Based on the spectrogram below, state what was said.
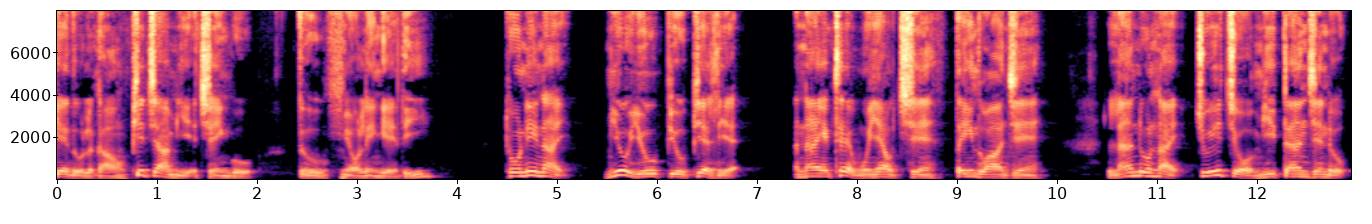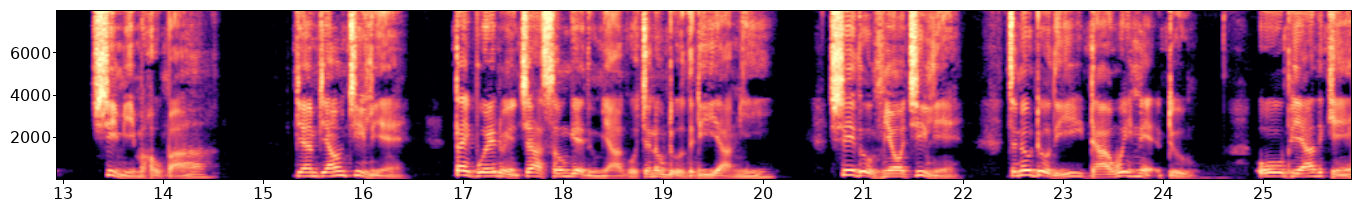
ကဲ့သို့၎င်းဖြစ်ကြမည်အချိန်ကို သူမျှော်လင့်ခဲ့သည် ထိုနေ့၌မြို့ရိုးပြိုပြက်လျက် အနိုင်အထက်ဝင်ရောက်ခြင်းတိမ်သွားခြင်းလမ်းတို့၌ကြွေးကြော်မြည်တမ်းခြင်းတို့ရှိမည်မဟုတ်ပါပြန်ပြောင်းကြည့်လျင်တိုက်ပွဲတွင်ကြဆုံးခဲ့သူများကိုကျွန်ုပ်တို့သတိရမည်ရှေ့သို့မျှော်ကြည့်လျင်ကျွန်ုပ်တို့သည်ဒါဝိဒ်နှင့်အတူအိုဖျားသခင်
